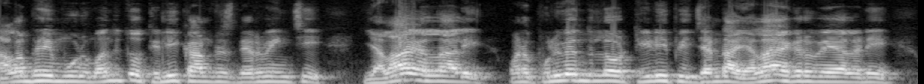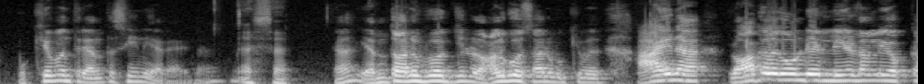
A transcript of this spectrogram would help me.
నలభై మూడు మందితో టెలికాన్ఫరెన్స్ నిర్వహించి ఎలా వెళ్ళాలి మన పులివెందులో టీడీపీ జెండా ఎలా ఎగరవేయాలని ముఖ్యమంత్రి ఎంత సీనియర్ ఆయన? సార్ ఎంత అనుభవజ్ఞుడు నాలుగోసారి ముఖ్యమంత్రి. ఆయన లోకల్గా ఉండే లీడర్ల యొక్క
